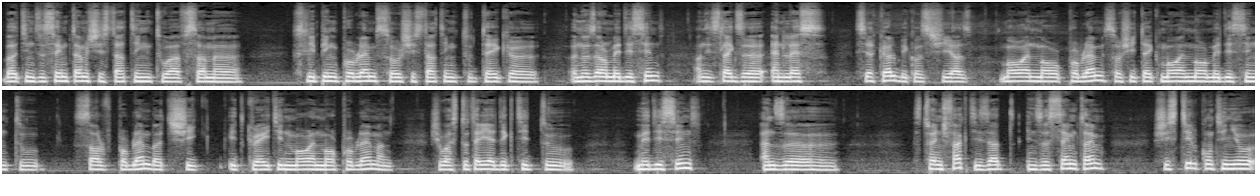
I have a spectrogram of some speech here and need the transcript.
But in the same time she's starting to have some uh, sleeping problems so she's starting to take uh, another medicine. And it's like the endless circle because she has more and more problems. So she take more and more medicine to solve problem but she it created more and more problem. And she was totally addicted to medicines. And the strange fact is that in the same time she still continue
